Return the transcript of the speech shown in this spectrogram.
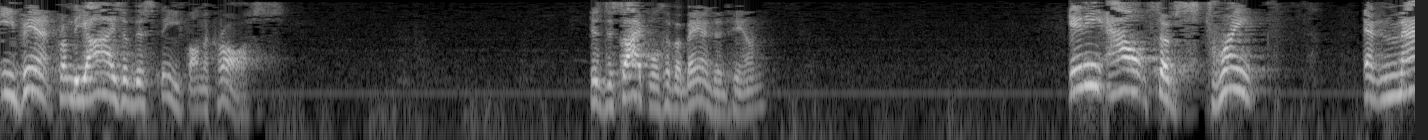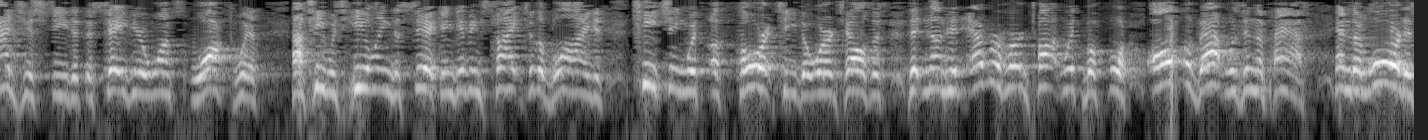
event from the eyes of this thief on the cross. His disciples have abandoned him. Any ounce of strength and majesty that the Savior once walked with as he was healing the sick and giving sight to the blind and teaching with authority, the Word tells us, that none had ever heard taught with before. All of that was in the past. And the Lord has,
